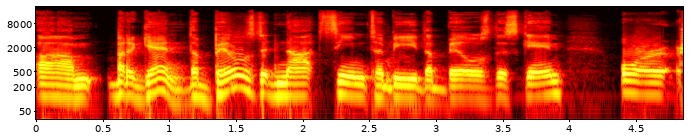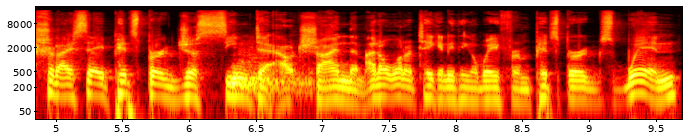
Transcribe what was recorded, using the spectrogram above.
Um, but again, the Bills did not seem to be the Bills this game or should I say Pittsburgh just seemed to outshine them. I don't want to take anything away from Pittsburgh's win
